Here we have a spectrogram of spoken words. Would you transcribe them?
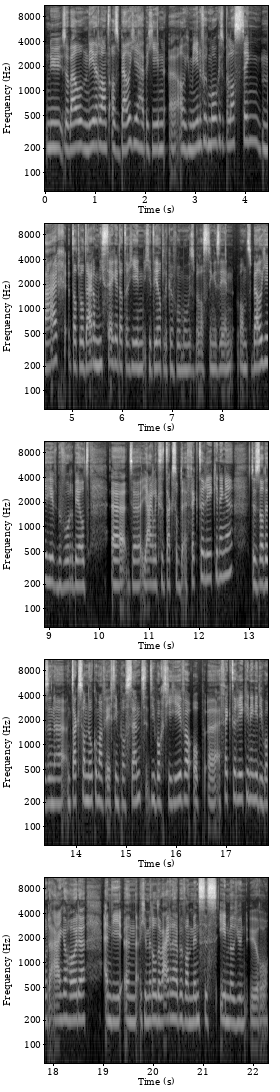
Nu, zowel Nederland als België hebben geen eh, algemene vermogensbelasting, maar dat wil daarom niet zeggen dat er geen gedeeltelijke vermogensbelastingen zijn. Want België heeft bijvoorbeeld eh, de jaarlijkse tax op de effectenrekeningen. Dus dat is een, eh, een tax van 0,15 procent. Die wordt gegeven op effectenrekeningen die worden aangehouden en die een gemiddelde waarde hebben van minstens 1 miljoen euro.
